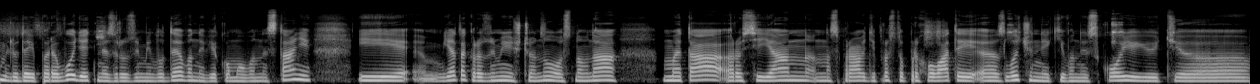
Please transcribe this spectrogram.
людей переводять, незрозуміло де вони, в якому вони стані. І ем, я так розумію, що ну основна мета росіян насправді просто приховати е, злочини, які вони скоюють, е,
